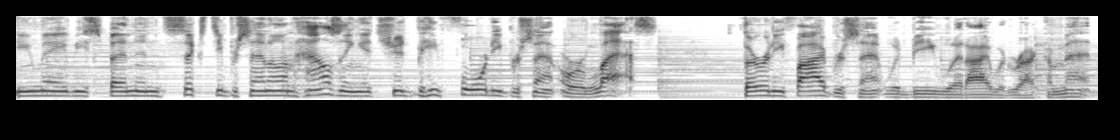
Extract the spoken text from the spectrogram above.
You may be spending 60% on housing, it should be 40% or less. 35% would be what I would recommend.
